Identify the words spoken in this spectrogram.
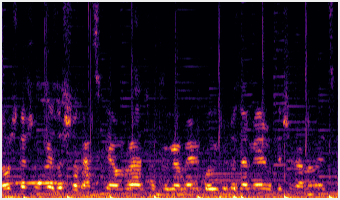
নমস্কার সুপ্রিয় দর্শক আজকে আমরা চট্টগ্রামের কৈকুণ্ঠ ধামের উদ্দেশ্যে রান্না হয়েছি।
